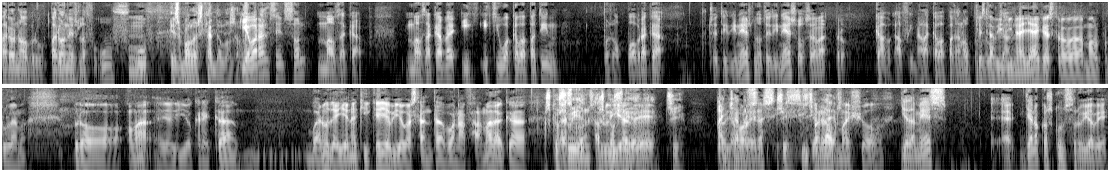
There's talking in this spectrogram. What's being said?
Per on obro? Per on és la... Fu uf, uf. És molt escandalós. I llavors sí, són mals de cap. Mals de cap, eh? I, i qui ho acaba patint? Doncs pues el pobre que potser té diners, no té diners, o sigui, però que al final acaba pagant el que producte. està vivint allà i que es troba amb el problema. Però, home, eh, jo crec que... Bueno, deien aquí que hi havia bastanta bona fama de que Es construïa, es construïa bé. Sí. Però Anys llavors, enrere, sí. Sí, si en general, perdem sí. això... I, a més, eh, ja no que es construïa bé,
